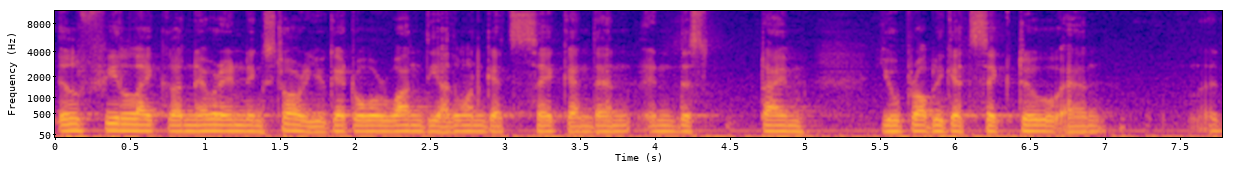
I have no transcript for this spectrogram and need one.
it'll feel like a never ending story you get over one the other one gets sick and then in this time you probably get sick too and it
